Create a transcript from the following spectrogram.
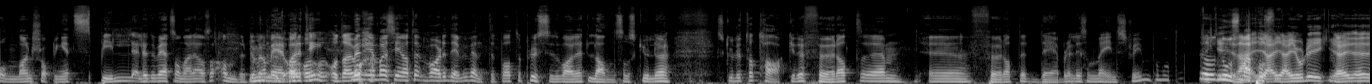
online shopping et spill, eller du vet sånne der, altså andre programmerbare ting. Og, og, og, men jeg bare sier at var det det vi ventet på, at det plutselig var et land som skulle, skulle ta tak i det før at, uh, før at det, det, ble liksom mainstream, på en måte? Ikke, nei, jeg, jeg, gjorde ikke. Jeg,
